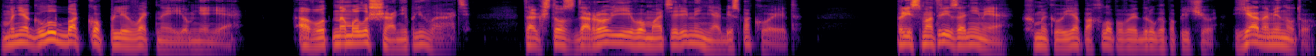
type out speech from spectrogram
мне глубоко плевать на ее мнение. А вот на малыша не плевать. Так что здоровье его матери меня беспокоит. «Присмотри за ними», — хмыкаю я, похлопывая друга по плечу. «Я на минуту».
